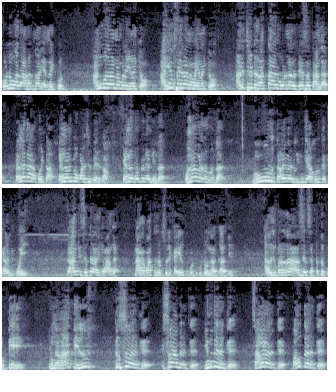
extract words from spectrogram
கொள்ளுவதாக இருந்தால் என்னை கொள் அன்புதான் நம்மளை இணைக்கும். அகிம்சை தான் நம்ம இணைக்கும். அடிச்சுக்கிட்டு ரத்த ஆறு ஓடுனா அந்த தேசம் தாங்காது. வெள்ளக்காரன் போயிட்டான். என்ன நம்பி படைச்சிட்டு போயிருக்கான். என்ன கொண்டிருக்க நின்றார் உண்ணாவிரதம் இருந்தார். நூறு தலைவர்கள் இந்தியா முழுக்க கிளம்பி போய் காந்தி செத்துறாதீங்க வாங்க. நாங்க பாத்துக்கிறோம் சொல்லி கையெழுத்து போட்டு கூட்டு வந்தாங்க காந்தி. அதுக்கு பிறகுதான் அரசியல் சட்டத்தை கூட்டி இந்த நாட்டில் கிறிஸ்துவ இருக்கு இஸ்லாம் இருக்கு இந்து இருக்கு சமணம் இருக்கு பௌத்தம் இருக்கு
